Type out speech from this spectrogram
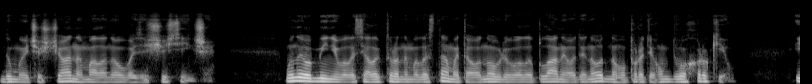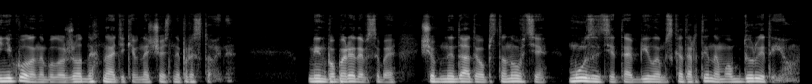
думаючи, що Анна мала на увазі щось інше. Вони обмінювалися електронними листами та оновлювали плани один одного протягом двох років, і ніколи не було жодних натяків на щось непристойне. Він попередив себе, щоб не дати обстановці, музиці та білим скатертинам обдурити його.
